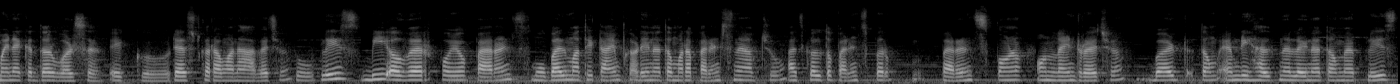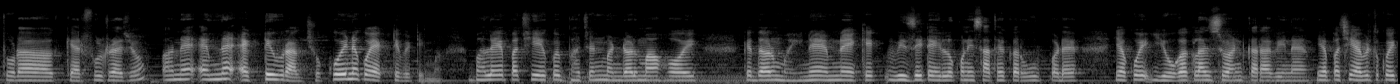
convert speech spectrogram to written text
મહિને કે દર વર્ષે એક ટેસ્ટ કરાવવાના આવે છે. તો please be aware for your parents મોબાઈલમાંથી ટાઈમ કાઢીને તમારા પેરેન્ટ્સને આપજો. આજકાલ તો પેરેન્ટ્સ પર પેરેન્ટ્સ પણ ઓનલાઈન રહે છે. બટ તમે, એમની હેલ્થને લઈને તમે પ્લીઝ થોડા કેરફુલ રહેજો અને એમને એક્ટિવ રાખજો, કોઈને કોઈ એક્ટિવિટીમાં. ભલે પછી એ કોઈ ભજન મંડળમાં હોય કે દર મહિને એમને એક એક વિઝિટ એ લોકોની સાથે કરવું પડે યા કોઈ યોગા ક્લાસ જોઈન કરાવીને યા પછી આવી રીતે કોઈ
